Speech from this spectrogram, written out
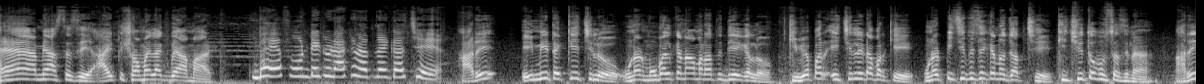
হ্যাঁ হ্যাঁ আমি আসতেছি। আর একটু সময় লাগবে আমার। ভাইয়া ফোনটা একটু রাখেন আপনার কাছে। আরে এই মেয়েটা কে ছিল? ওনার মোবাইল কেন আমার হাতে দিয়ে গেল? কি ব্যাপার? এই ছেলেটা আবার কে? ওনার পিছে পিছে কেন যাচ্ছে? কিছুই তো বুঝতেছি না। আরে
